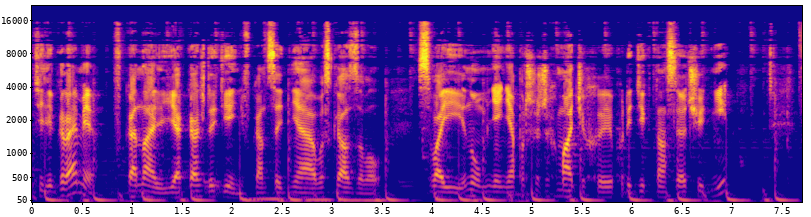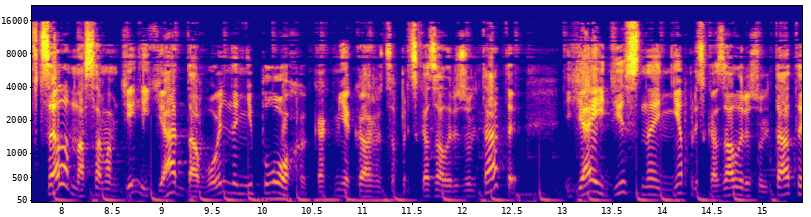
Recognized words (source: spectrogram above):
Телеграме, в канале. Я каждый день в конце дня высказывал свои, ну, мнения о прошедших матчах и predict на следующие дни. В целом, на самом деле, я довольно неплохо, как мне кажется, предсказал результаты. Я, единственное, не предсказал результаты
